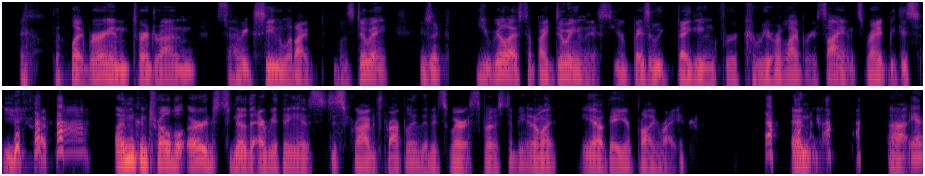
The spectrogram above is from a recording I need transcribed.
the librarian turned around and having seen what I was doing, he's like, you realize that by doing this, you're basically begging for a career in library science, right? Because you have uncontrollable urge to know that everything is described properly, that it's where it's supposed to be. And I'm like, yeah, okay, you're probably right. and uh, yeah,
